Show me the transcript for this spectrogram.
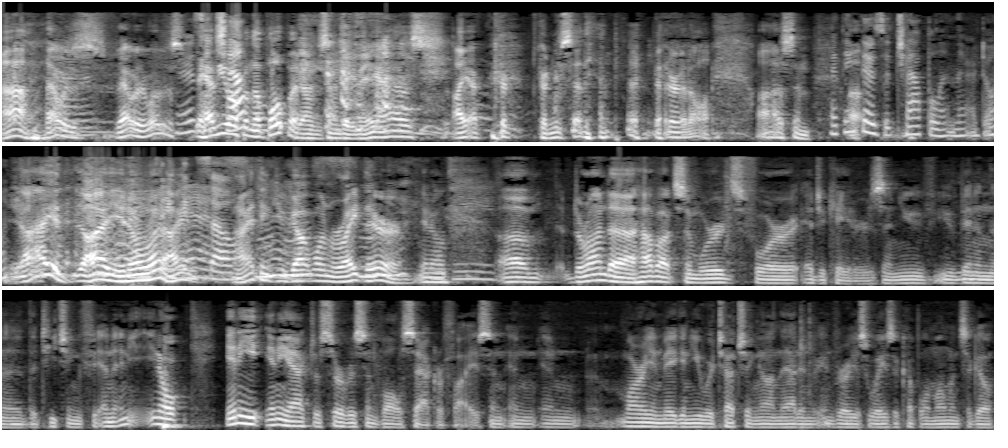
Ah, that was that was what was There's have you open the pulpit on Sunday, Megan? I was I, I could, couldn't have said that better at all. Awesome. I think there's a chapel in there, don't you? Yeah, I, I, you know what? I, thinking so. I think you got one right there. You know, um, Duranda, how about some words for educators? And you've you've been in the the teaching fi- and, and you know any any act of service involves sacrifice. And and and Mari and Megan, you were touching on that in, in various ways a couple of moments ago.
